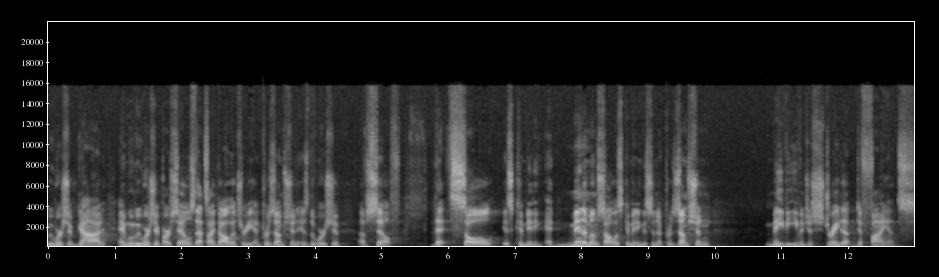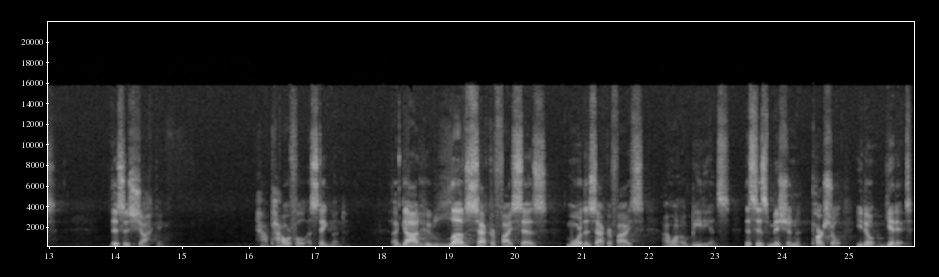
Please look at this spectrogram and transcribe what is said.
we worship God. And when we worship ourselves, that's idolatry. And presumption is the worship of self that Saul is committing. At minimum, Saul is committing the sin of presumption, maybe even just straight up defiance. This is shocking. How powerful a statement. A God who loves sacrifice says, more than sacrifice, I want obedience. This is mission partial. You don't get it.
